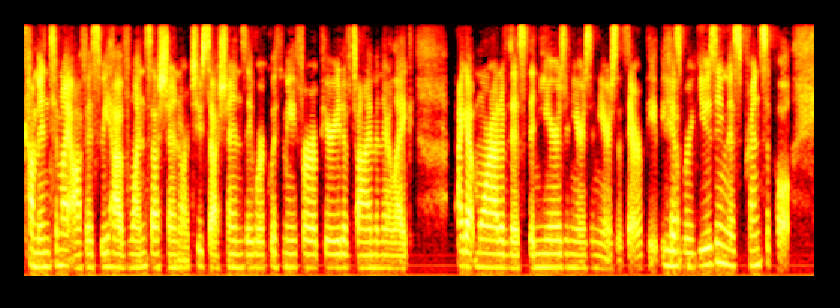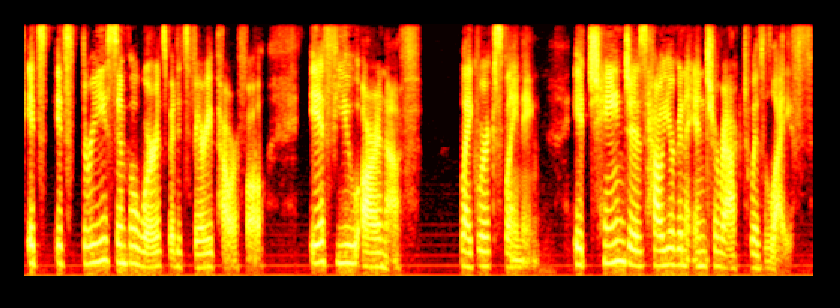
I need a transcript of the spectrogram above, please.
come into my office. We have one session or two sessions. They work with me for a period of time and they're like, I got more out of this than years and years and years of therapy because yep. we're using this principle. It's it's three simple words, but it's very powerful. If you are enough, like we're explaining it changes how you're going to interact with life.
